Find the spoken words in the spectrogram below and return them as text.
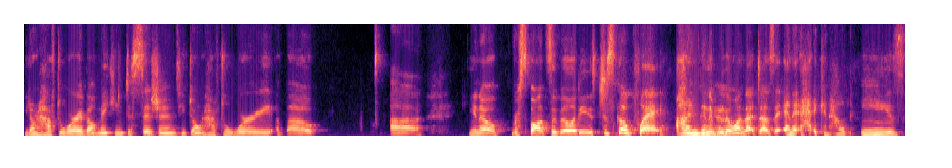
you don't have to worry about making decisions you don't have to worry about uh, you know, responsibilities, just go play. I'm going to yeah. be the one that does it. And it, it can help ease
